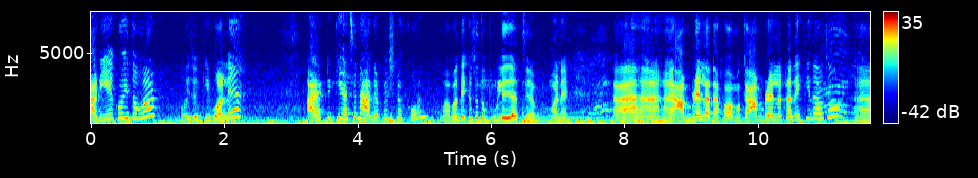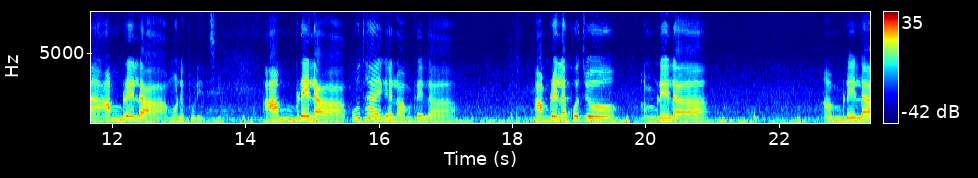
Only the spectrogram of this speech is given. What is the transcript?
আর ইয়ে কই তোমার? ওই যে কি বলে? আর একটা কি আছে না, আগের পেজটা খোল? বাবা, দেখেছ তো? ভুলে যাচ্ছে আমি মানে হ্যাঁ হ্যাঁ হ্যাঁ আমব্রেলা দেখো আমাকে। আমব্রেলাটা দেখিয়ে দাও তো। হ্যাঁ আমব্রেলা মনে পড়েছি। আমব্রেলা কোথায় গেল আমব্রেলা আমব্রেলা খোঁজো আমব্রেলা আমব্রেলা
